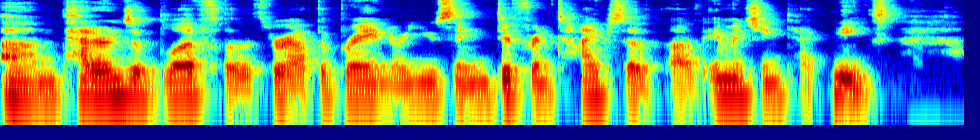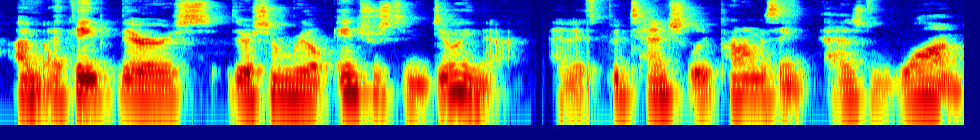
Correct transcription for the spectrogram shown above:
um, patterns of blood flow throughout the brain or using different types of, of imaging techniques. Um, I think there's there's some real interest in doing that, and it's potentially promising as one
